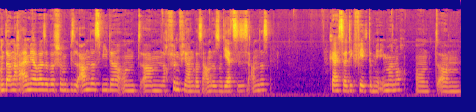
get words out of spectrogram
Und dann nach einem Jahr war es aber schon ein bisschen anders wieder und ähm, nach fünf Jahren war es anders und jetzt ist es anders. Gleichzeitig fehlt er mir immer noch und ähm,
